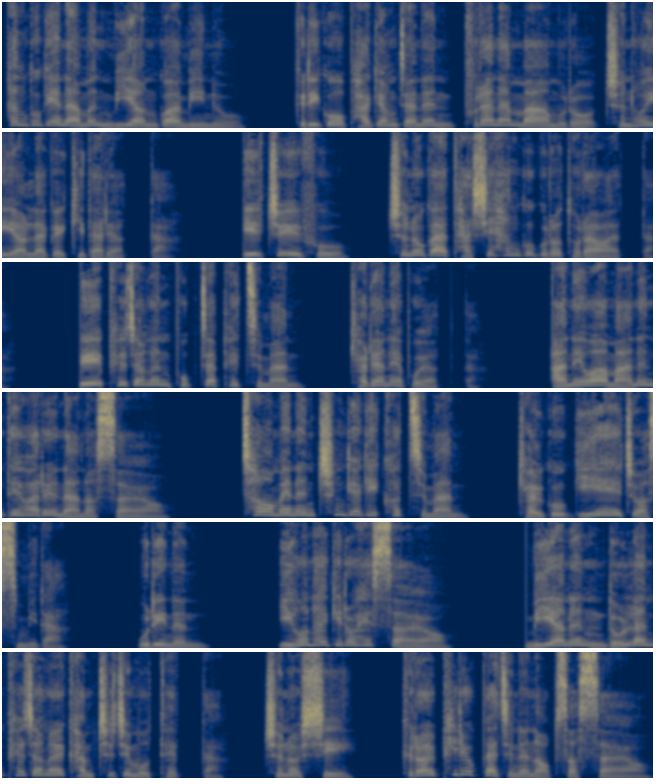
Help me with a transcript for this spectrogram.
한국에 남은 미연과 민우, 그리고 박영자는 불안한 마음으로 준호의 연락을 기다렸다. 일주일 후, 준호가 다시 한국으로 돌아왔다. 그의 표정은 복잡했지만 결연해 보였다. 아내와 많은 대화를 나눴어요. 처음에는 충격이 컸지만 결국 이해해 주었습니다. 우리는 이혼하기로 했어요. 미연은 놀란 표정을 감추지 못했다. 준호 씨, 그럴 필요까지는 없었어요.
